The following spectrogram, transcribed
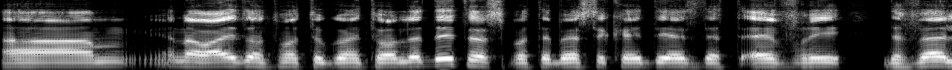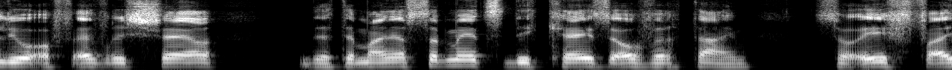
um, you know, I don't want to go into all the details, but the basic idea is that every the value of every share that the miner submits decays over time. So if I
